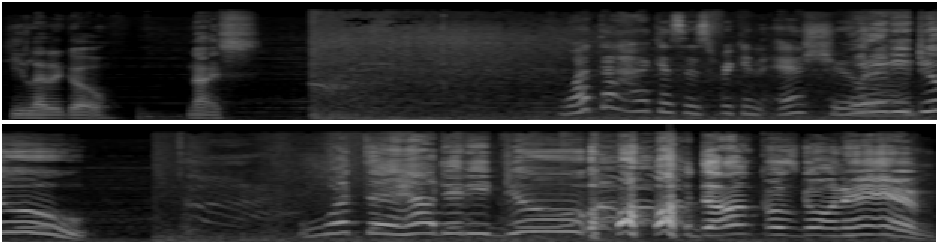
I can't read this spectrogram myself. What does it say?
He let it go. Nice. What the heck is his freaking issue? What did he do? What the hell did he do? Oh, the uncle's going ham.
